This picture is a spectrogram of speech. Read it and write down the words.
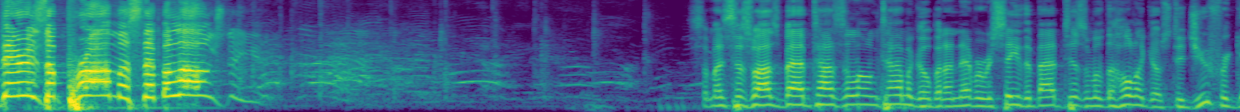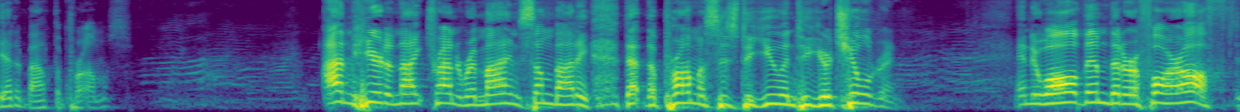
There is a promise that belongs to you. Somebody says, Well, I was baptized a long time ago, but I never received the baptism of the Holy Ghost. Did you forget about the promise? I'm here tonight trying to remind somebody that the promise is to you and to your children and to all them that are far off,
